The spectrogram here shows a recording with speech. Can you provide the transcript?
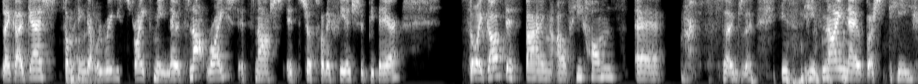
Like I get something right. that will really strike me. Now it's not right. It's not, it's just what I feel should be there. So I got this bang of he hums. Uh, he's he's nine now, but he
